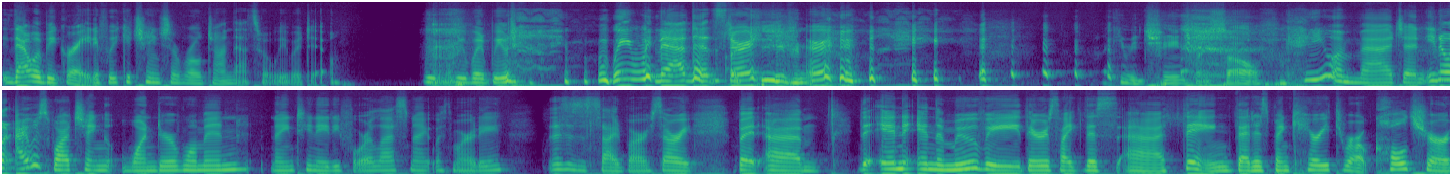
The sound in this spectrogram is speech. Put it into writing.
That would be great. If we could change the world, John, that's what we would do. We, we would we would we would add that story. can't even- I can't even change myself. Can you imagine? You know what? I was watching Wonder Woman 1984 last night with Marty. This is a sidebar, sorry, but um, the in in the movie, there's like this uh, thing that has been carried throughout culture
